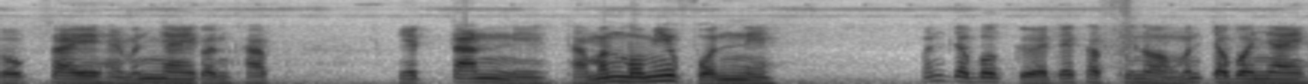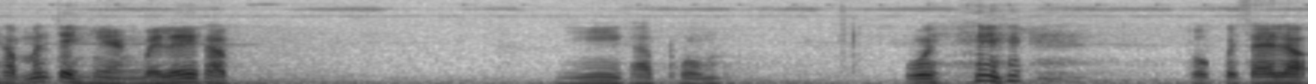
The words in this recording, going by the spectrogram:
ตกใส่ให้มันใหญ่ก่อนครับเห็ดตันนี่ถ้ามันบ่มีฝนนี่ มันจะบ่เกิดได้ครับพี่น้อง มันจะบ่ใหญ่ครับ มันจะแห้งไปเลยครับ นี่ครับผมอุ้ยตกไปใส่แล้ว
